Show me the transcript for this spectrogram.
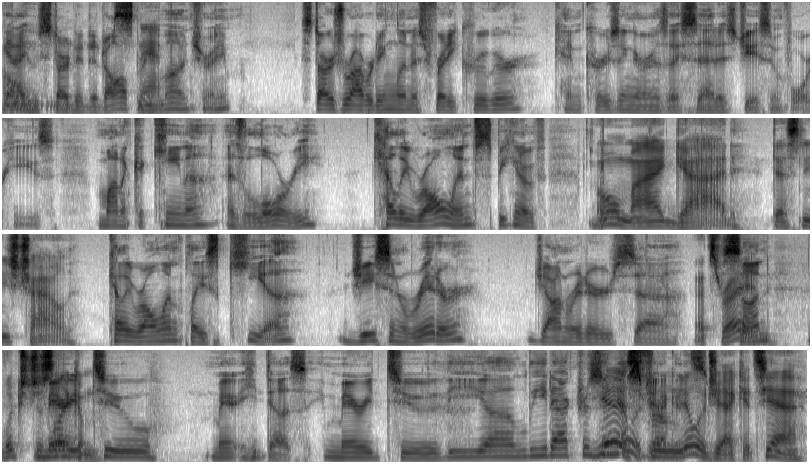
guy Oh, who started it all snap. pretty much, right? Stars Robert Englund as Freddy Krueger, Ken Kirzinger, as I said, as Jason Voorhees, Monica Keena as Laurie, Kelly Rowland. Speaking of Oh my God, Destiny's Child. Kelly Rowland plays Kia, Jason Ritter, John Ritter's uh, That's right. son, Looks just married like him. To mar- he does married to the uh, lead actress. Yes, in Yellow from Yellow Jackets. Yeah,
